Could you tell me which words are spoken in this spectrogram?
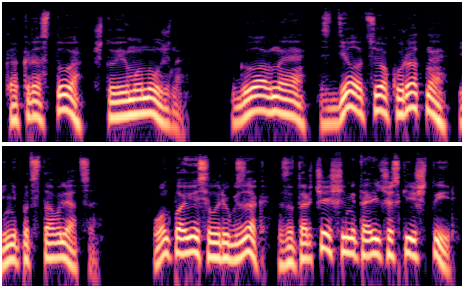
Как раз то, что ему нужно. Главное – сделать все аккуратно и не подставляться. Он повесил рюкзак за торчащий металлический штырь.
